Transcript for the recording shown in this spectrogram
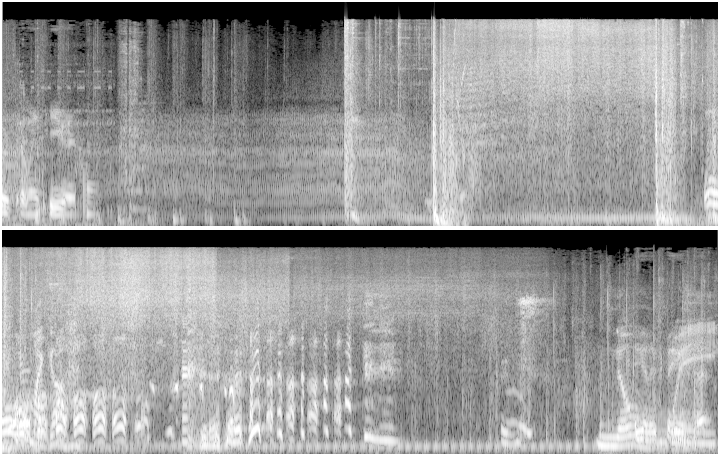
They're coming to you, I think. Oh my god! no way.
